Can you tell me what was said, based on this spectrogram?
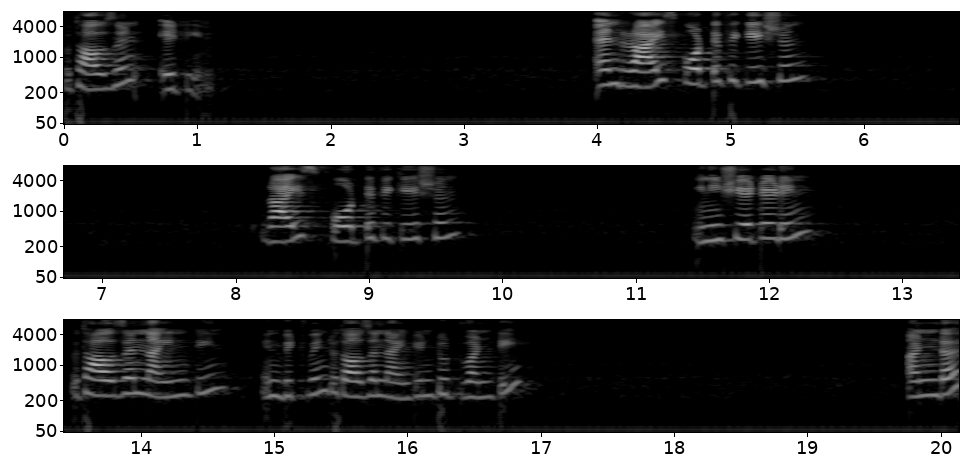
2018 and rice fortification rice fortification initiated in 2019 in between 2019 to 20 under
